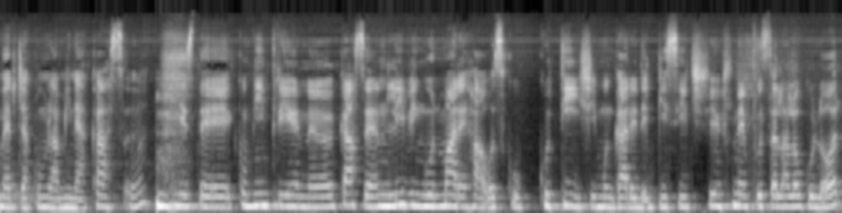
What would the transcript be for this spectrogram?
mergi acum la mine acasă, este cum intri în uh, casă, în living un mare house cu cutii și mâncare de pisici nepusă la locul lor,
